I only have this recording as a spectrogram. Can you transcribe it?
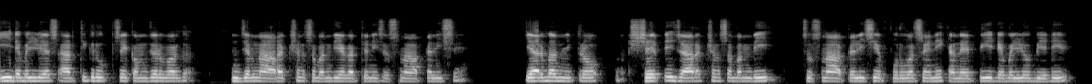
ઈડબ્લ્યુએસ આર્થિક રૂપ છે, કમજોર વર્ગ જેમના આરક્ષણ સંબંધી અગત્યની સૂચના આપેલી છે. ત્યારબાદ મિત્રો ક્ષેતિજ આરક્ષણ સંબંધી સૂચના આપેલી છે પૂર્વ સૈનિક અને પીડબ્લ્યુબીડી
